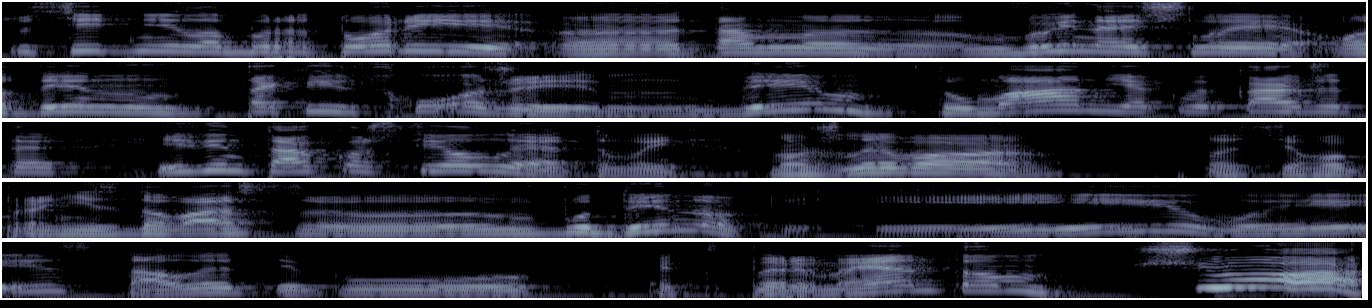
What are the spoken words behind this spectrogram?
сусідній лабораторії е, там е, винайшли один такий схожий дим, туман, як ви кажете, і він також фіолетовий. Можливо, хтось його приніс до вас е, в будинок, і ви стали, типу, експериментом. Що?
